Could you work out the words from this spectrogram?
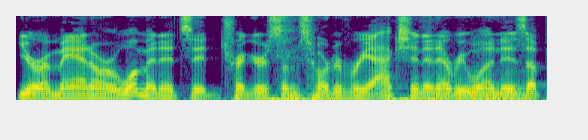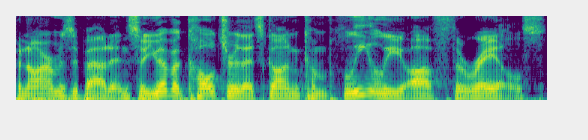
you're a man or a woman. It's, it triggers some sort of reaction and everyone mm-hmm. is up in arms about it. And so you have a culture that's gone completely off the rails.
